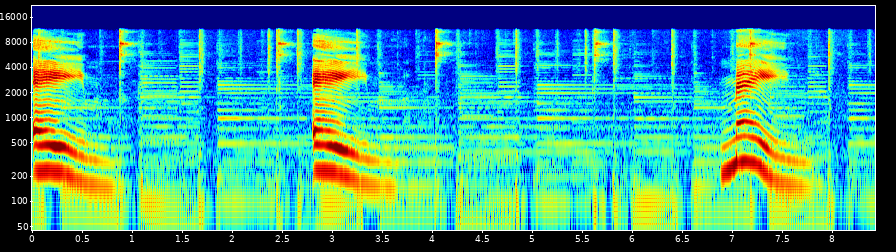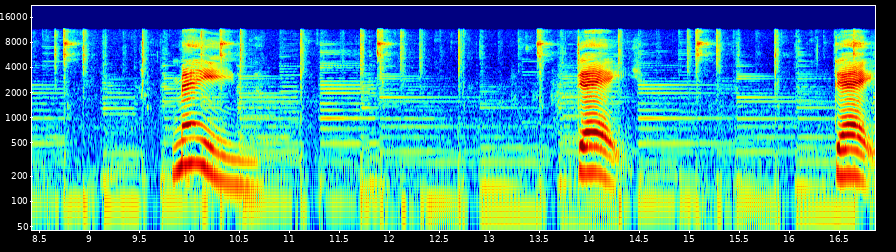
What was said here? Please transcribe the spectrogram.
aim, aim, main, main, day, day,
